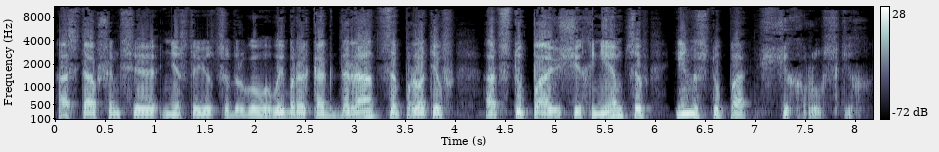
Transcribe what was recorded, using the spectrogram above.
Оставшимся не остается другого выбора, как драться против отступающих немцев и наступающих русских.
